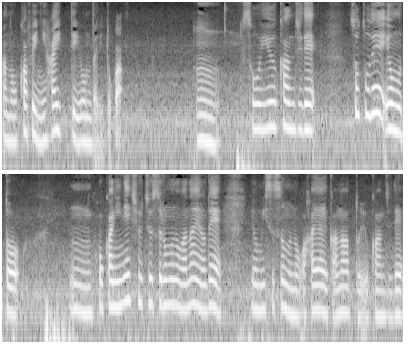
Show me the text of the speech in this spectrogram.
あのカフェに入って読んだりとか、うん、そういう感じで外で読むと、うん、他にね集中するものがないので読み進むのが早いかなという感じで。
